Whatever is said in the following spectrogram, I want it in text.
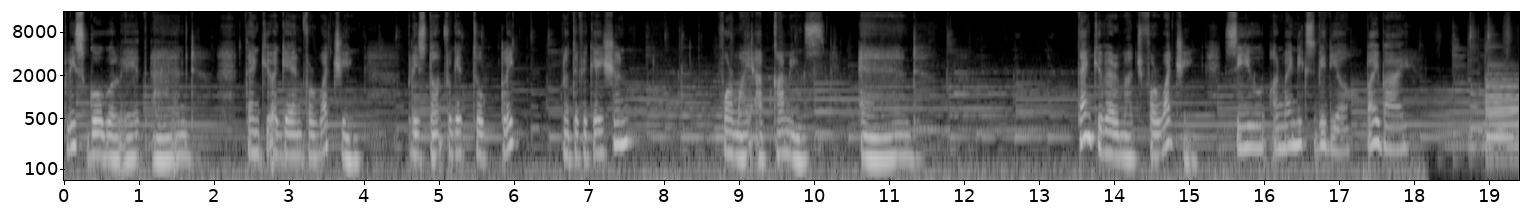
please google it and thank you again for watching. Please don't forget to click notification for my upcomings and thank you very much for watching. See you on my next video. Bye bye.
